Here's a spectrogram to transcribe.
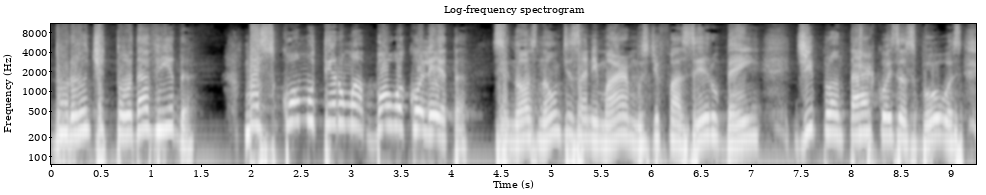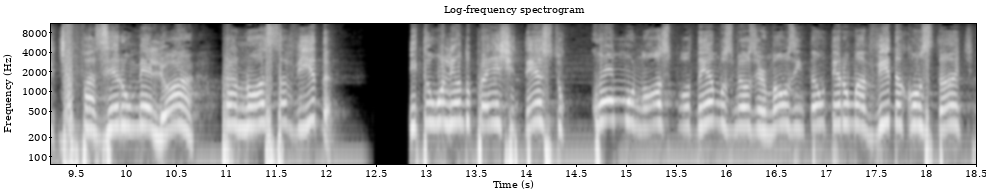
durante toda a vida. Mas como ter uma boa colheita? Se nós não desanimarmos de fazer o bem, de plantar coisas boas, de fazer o melhor para a nossa vida. Então, olhando para este texto, como nós podemos, meus irmãos, então ter uma vida constante?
